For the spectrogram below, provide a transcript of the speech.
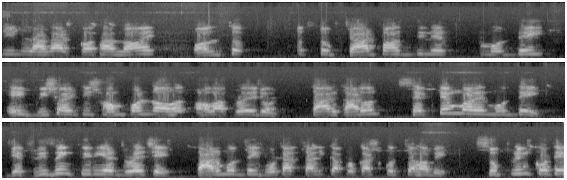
দিন লাগার কথা নয়, অন্তত চার পাঁচ দিনের মধ্যেই এই বিষয়টি সম্পন্ন হওয়া প্রয়োজন। তার কারণ সেপ্টেম্বরের মধ্যেই যে ফ্রিজিং পিরিয়ড রয়েছে, তার মধ্যেই ভোটার তালিকা প্রকাশ করতে হবে। সুপ্রিম কোর্টে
